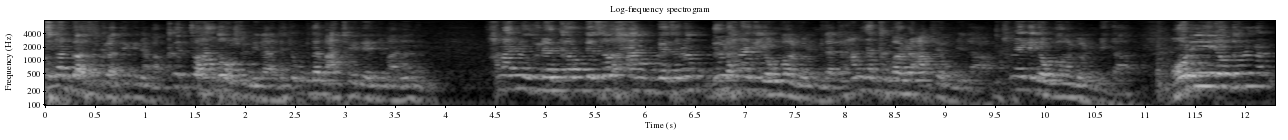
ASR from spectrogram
시간도 왔을 것 같아요. 그냥 막 끝도 한도 없습니다. 근데 조금 더 맞춰야 되지만은 하나님의 은혜 가운데서 한국에서는 늘 하나님께 영광을 돌립니다. 저는 항상 그 말을 앞세웁니다. 하나님께 영광을 돌립니다. 어린이 정도는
